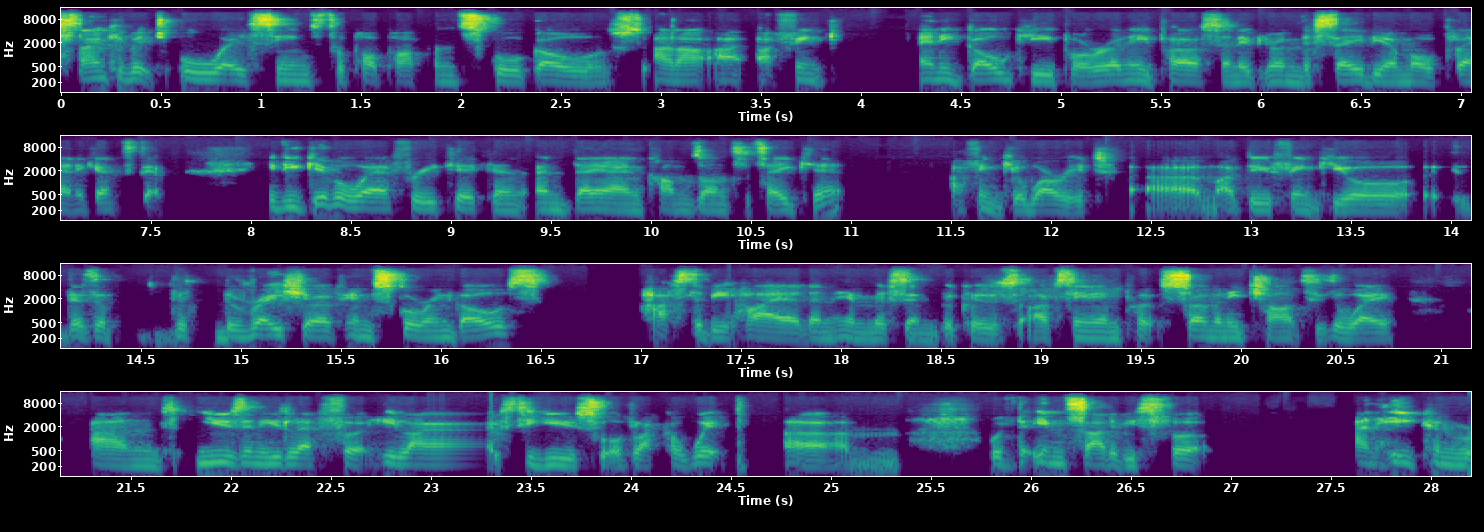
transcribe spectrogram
Stankovic always seems to pop up and score goals. And I, I think any goalkeeper or any person, if you're in the stadium or playing against him, if you give away a free kick and, and Dejan comes on to take it, I think you're worried. Um, I do think you're there's a the, the ratio of him scoring goals has to be higher than him missing because I've seen him put so many chances away and using his left foot, he likes to use sort of like a whip um, with the inside of his foot. And he can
